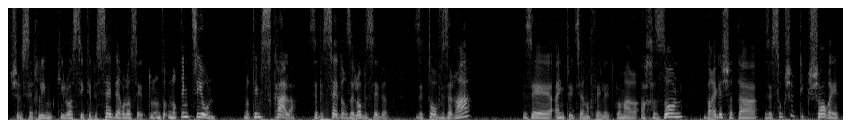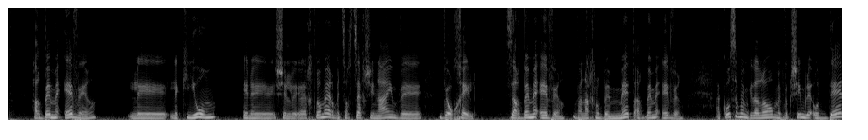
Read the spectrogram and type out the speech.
של שכלים, כאילו עשיתי בסדר לא עשיתי, נותנים ציון, נותנים סקאלה, זה בסדר, זה לא בסדר, זה טוב, זה רע, זה האינטואיציה נופלת. כלומר, החזון, ברגע שאתה, זה סוג של תקשורת הרבה מעבר ל, לקיום אה, של, איך אתה אומר, מצחצח שיניים ו, ואוכל. זה הרבה מעבר, ואנחנו באמת הרבה מעבר. הקורסים במגדלור מבקשים לעודד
